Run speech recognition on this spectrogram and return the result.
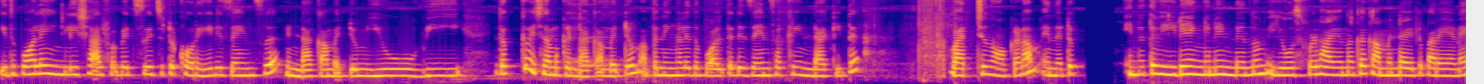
ഇതുപോലെ ഇംഗ്ലീഷ് ആൽഫബറ്റ്സ് വെച്ചിട്ട് കുറേ ഡിസൈൻസ് ഉണ്ടാക്കാൻ പറ്റും. യു വി ഇതൊക്കെ വെച്ച് നമുക്ക് ഉണ്ടാക്കാൻ പറ്റും. അപ്പം നിങ്ങൾ ഇതുപോലത്തെ ഡിസൈൻസൊക്കെ ഉണ്ടാക്കിയിട്ട് വരച്ച് നോക്കണം. എന്നിട്ട് ഇന്നത്തെ വീഡിയോ എങ്ങനെയുണ്ടെന്നും യൂസ്ഫുൾ ആയോ എന്നൊക്കെ കമന്റായിട്ട് പറയണേ.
